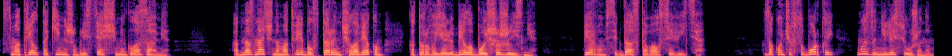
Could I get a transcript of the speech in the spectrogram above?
смотрел такими же блестящими глазами. Однозначно Матвей был вторым человеком, которого я любила больше жизни. Первым всегда оставался Витя. Закончив с уборкой, мы занялись ужином,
